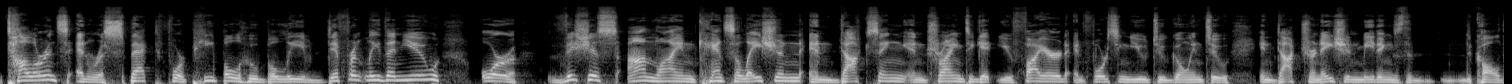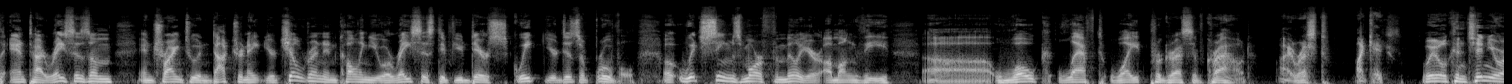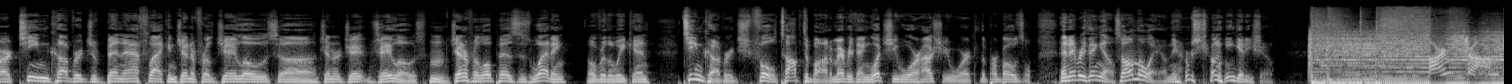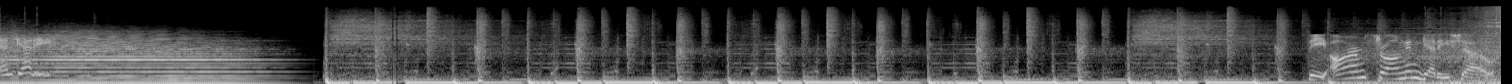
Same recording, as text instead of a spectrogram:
tolerance and respect for people who believe differently than you or vicious online cancellation and doxing and trying to get you fired and forcing you to go into indoctrination meetings called anti-racism and trying to indoctrinate your children and calling you a racist if you dare squeak your disapproval, uh, which seems more familiar among the uh, woke left white progressive crowd. I rest my case. We will continue our team coverage of Ben Affleck and Jennifer J Lo's uh, J Lo's hmm, Jennifer Lopez's wedding over the weekend. Team coverage, full top to bottom, everything, what she wore, how she wore it, the proposal, and everything else on the way on the Armstrong and Getty Show. Armstrong Armstrong and Getty Show.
